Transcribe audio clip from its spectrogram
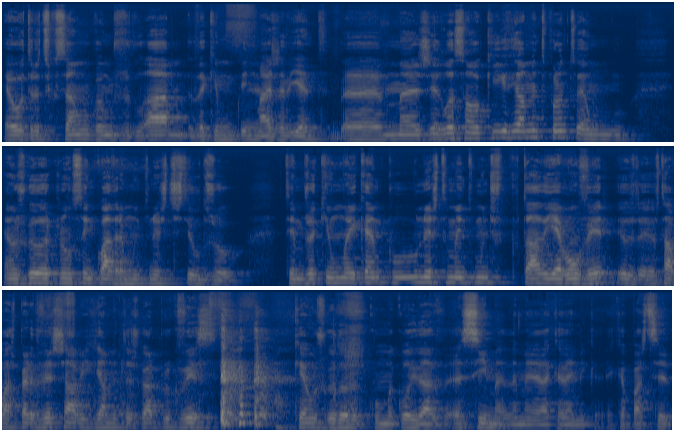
é outra discussão, vamos lá daqui um bocadinho mais adiante. Uh, mas em relação ao aqui, realmente, pronto, é um, é um jogador que não se enquadra muito neste estilo de jogo temos aqui um meio campo neste momento muito disputado e é bom ver. Eu, eu estava à espera de ver Xavi realmente a jogar porque vê-se que é um jogador com uma qualidade acima da média académica, é capaz de ser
